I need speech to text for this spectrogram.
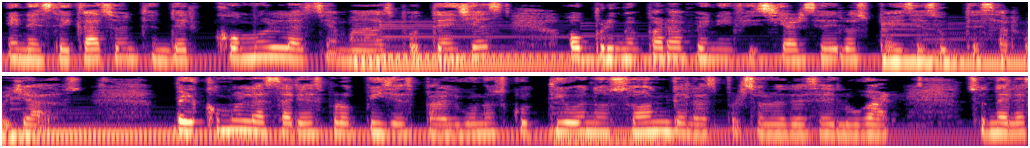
en este caso entender cómo las llamadas potencias oprimen para beneficiarse de los países subdesarrollados, ver cómo las áreas propicias para algunos cultivos no son de las personas de ese lugar, son de,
